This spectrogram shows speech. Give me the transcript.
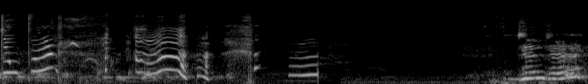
stupid. Ginger.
